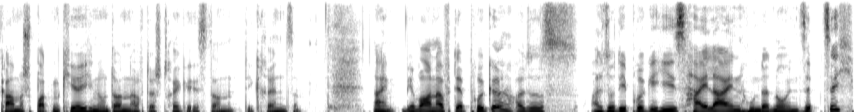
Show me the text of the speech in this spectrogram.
Garmisch-Partenkirchen und dann auf der Strecke ist dann die Grenze. Nein, wir waren auf der Brücke, also, es, also die Brücke hieß Highline 179.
